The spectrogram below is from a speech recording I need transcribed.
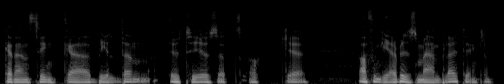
kan den synka bilden ut till ljuset och eh, ja, fungerar precis som Ambilight egentligen.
